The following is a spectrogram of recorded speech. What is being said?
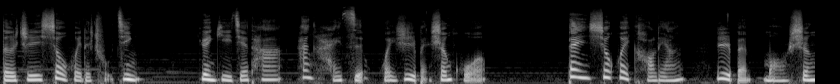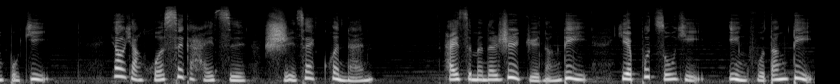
得知秀惠的处境，愿意接她和孩子回日本生活，但秀惠考量日本谋生不易。要养活四个孩子实在困难，孩子们的日语能力也不足以应付当地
